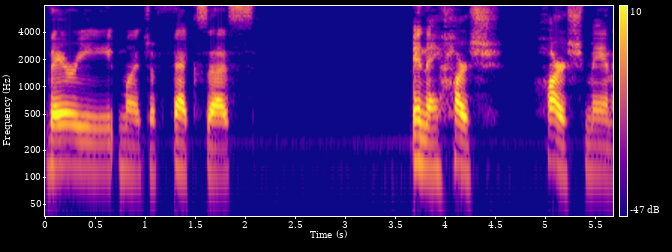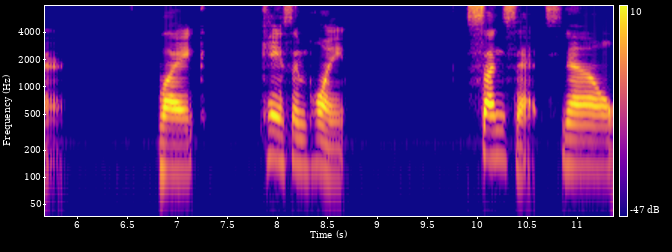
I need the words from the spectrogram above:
very much affects us in a harsh, harsh manner. Like, case in point, sunsets. Now,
